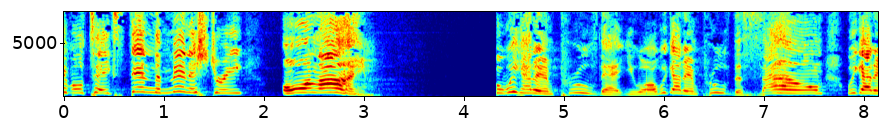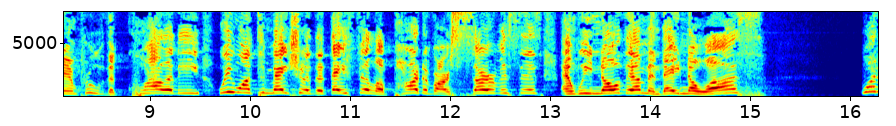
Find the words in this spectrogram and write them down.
able to extend the ministry online. But we got to improve that, you all. We got to improve the sound. We got to improve the quality. We want to make sure that they feel a part of our services and we know them and they know us. What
